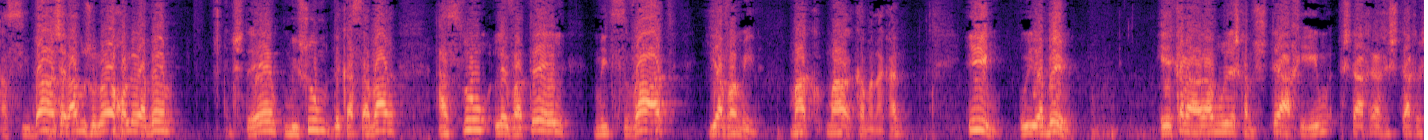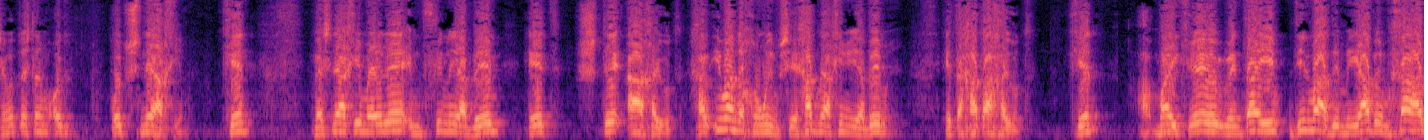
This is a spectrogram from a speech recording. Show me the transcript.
הסיבה שלנו שהוא לא יכול לייבם את שתיהם, משום דקסבר אסור לבטל מצוות יבמין. מה, מה הכוונה כאן? אם הוא ייבם, כאן אמרנו, יש כאן שתי אחים, שתי אחים, שתי אחים, יש להם עוד, עוד שני אחים, כן? והשני האחים האלה, הם צריכים לייבם את שתי האחיות. עכשיו, אם אנחנו אומרים שאחד מהאחים ייבם את אחת האחיות, כן? מה יקרה בינתיים? דילמה דמייבם חד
